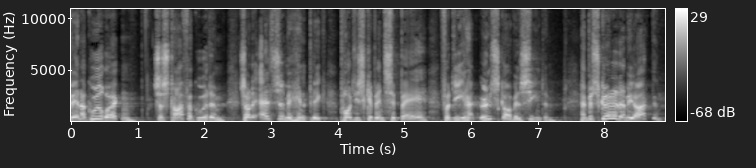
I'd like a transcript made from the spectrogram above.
vender Gud ryggen, så straffer Gud dem. Så er det altid med henblik på, at de skal vende tilbage, fordi han ønsker at velsigne dem. Han beskyttede dem i ørkenen.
